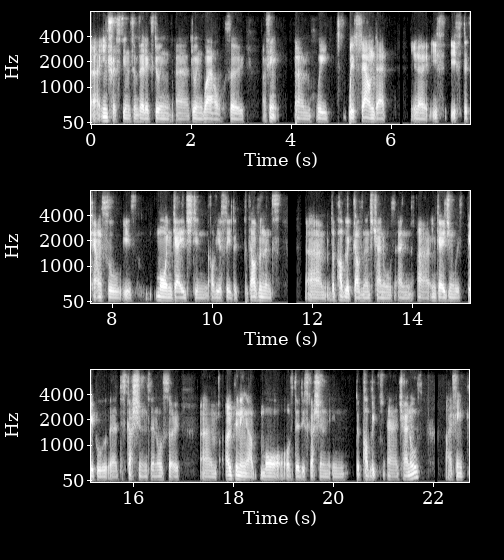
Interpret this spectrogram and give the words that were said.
uh, interest in Synthetix doing uh, doing well. So I think um, we we've found that you know if if the council is more engaged in obviously the, the governance um, the public governance channels and uh, engaging with people uh, discussions and also um, opening up more of the discussion in the public uh, channels, I think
